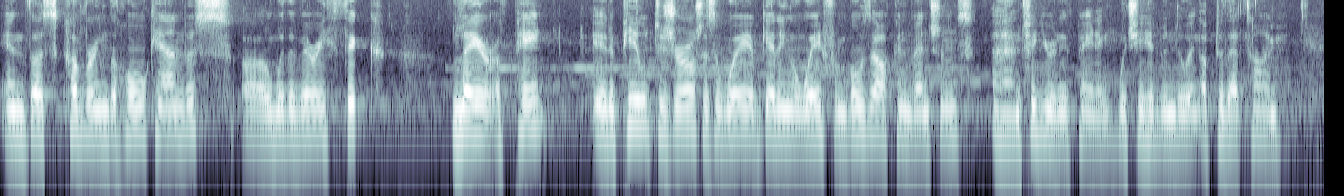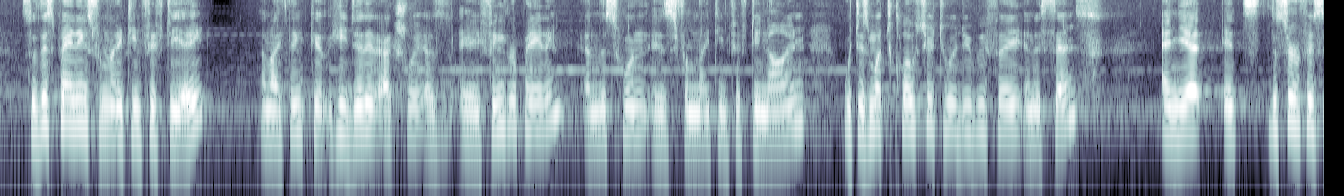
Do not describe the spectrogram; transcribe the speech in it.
and thus covering the whole canvas uh, with a very thick layer of paint. It appealed to Georges as a way of getting away from Beaux-Arts conventions and figurative painting, which he had been doing up to that time. So this painting is from 1958, and I think it, he did it actually as a finger painting, and this one is from 1959, which is much closer to a Dubuffet in a sense, and yet it's, the surface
